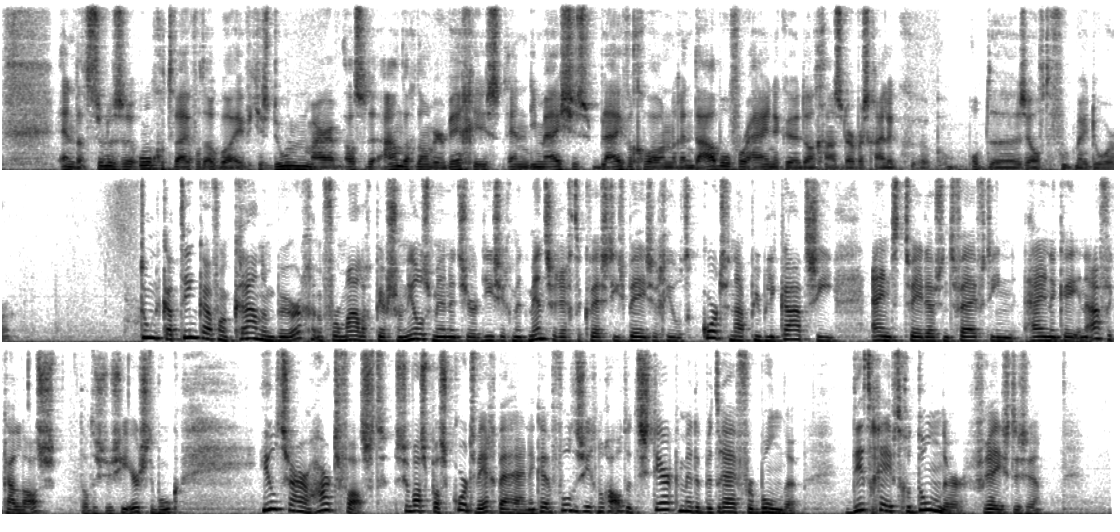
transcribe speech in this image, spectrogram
En dat zullen ze ongetwijfeld ook wel eventjes doen. Maar als de aandacht dan weer weg is en die meisjes blijven gewoon rendabel voor Heineken, dan gaan ze daar waarschijnlijk eh, op dezelfde voet mee door. Toen Katinka van Kranenburg, een voormalig personeelsmanager die zich met mensenrechtenkwesties bezighield, kort na publicatie eind 2015 Heineken in Afrika las, dat is dus je eerste boek, hield ze haar hart vast. Ze was pas kort weg bij Heineken en voelde zich nog altijd sterk met het bedrijf verbonden. Dit geeft gedonder, vreesde ze.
